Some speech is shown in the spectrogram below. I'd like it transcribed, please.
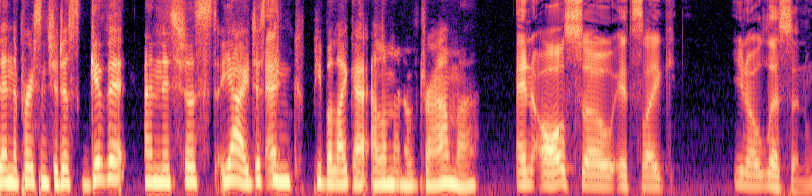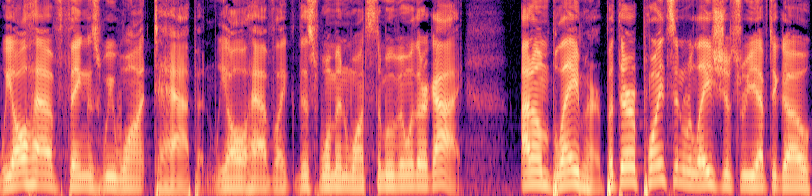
then the person should just give it. And it's just yeah i just and, think people like an element of drama. And also it's like you know listen we all have things we want to happen. We all have like this woman wants to move in with her guy. I don't blame her. But there are points in relationships where you have to go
